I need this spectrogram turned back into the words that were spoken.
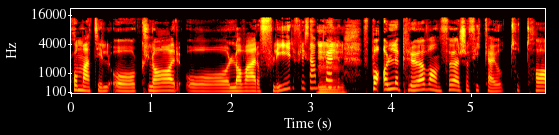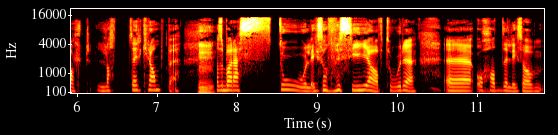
Kom jeg til å klare å la være å flire, eksempel? Mm. For på alle prøvene før så fikk jeg jo totalt latterkrampe. Mm. Altså bare jeg sto liksom ved sida av Tore eh, og hadde liksom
